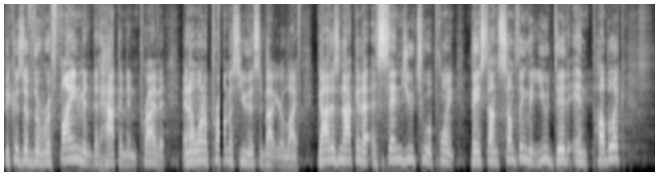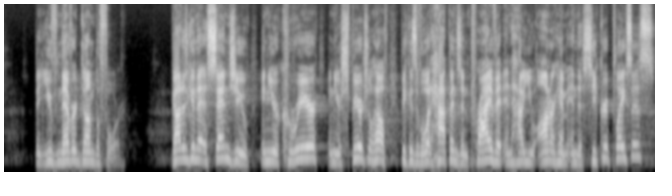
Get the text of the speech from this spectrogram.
because of the refinement that happened in private. And I want to promise you this about your life God is not going to ascend you to a point based on something that you did in public that you've never done before. God is going to ascend you in your career, in your spiritual health, because of what happens in private and how you honor Him in the secret places.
